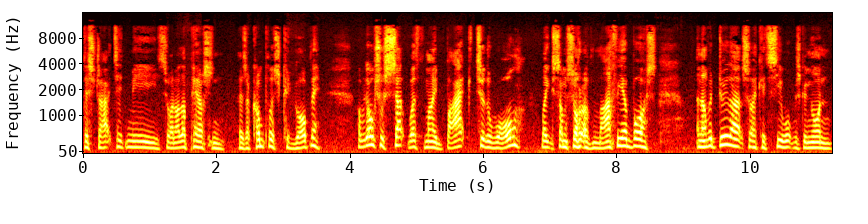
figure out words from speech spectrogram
distracted me so another person, his accomplice, could rob me. I would also sit with my back to the wall like some sort of mafia boss. And I would do that so I could see what was going on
